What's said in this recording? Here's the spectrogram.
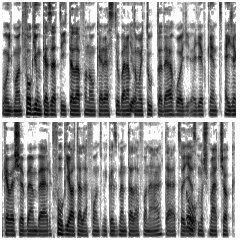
úgymond fogjunk kezet így telefonon keresztül, bár nem Jó. tudom, hogy tudtad el, hogy egyébként egyre kevesebb ember fogja a telefont, miközben telefonál, tehát hogy oh. ez most már csak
